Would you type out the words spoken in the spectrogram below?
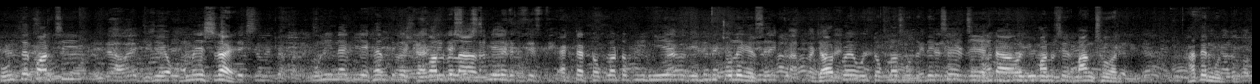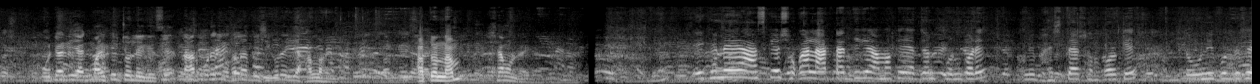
শুনতে পারছি যে অমেশ রায় উনি নাকি এখান থেকে সকালবেলা আজকে একটা টোপলা টপলি নিয়ে এদিকে চলে গেছে। যাওয়ার পরে ওই টোপলার মধ্যে দেখছে যে একটা ওই মানুষের মাংস আর কি হাতের মধ্যে। ওইটা নিয়ে এক বাড়িতেই চলে গেছে। তারপরে কথাটা বেশি করে ইয়ে হাল্লা হয় আপনার নাম? শ্যামল রায়। এখানে আজকে সকাল আটটার দিকে আমাকে একজন ফোন করে, উনি ভাইস্তার সম্পর্কে। তো উনি বলতেছে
